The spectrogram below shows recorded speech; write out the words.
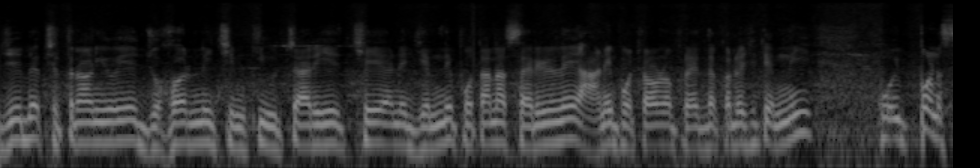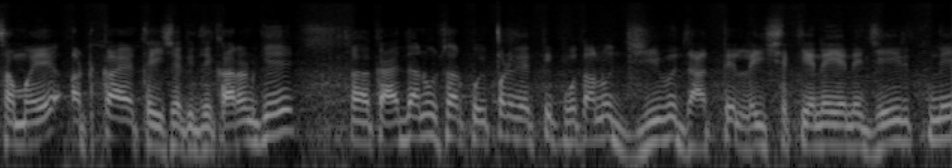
જે બે ક્ષેત્રાણીઓએ જોહરની ચીમકી ઉચ્ચારી છે અને જેમને પોતાના શરીરને હાનિ પહોંચાડવાનો પ્રયત્ન કર્યો છે તેમની કોઈ પણ સમયે અટકાયત થઈ શકે છે. કારણ કે કાયદા અનુસાર કોઈ પણ વ્યક્તિ પોતાનો જીવ જાતે લઈ શકે નહીં અને જે રીતને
